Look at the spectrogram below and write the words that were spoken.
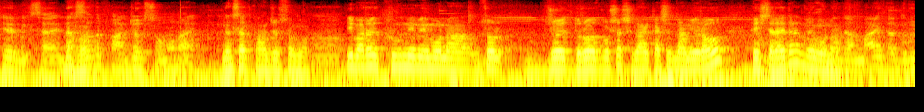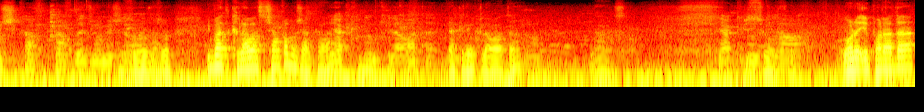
термикс ай. 950 сомон ай. 950 сомон и барои кӯҳни мемона мисол ҷои дуроз боша шилан кашид намераву пештарайда мемона? Да май да дуруи шкаф шкаф да ҷо мешавад и баъд клавас чанқа боша ака 1 киловатт ай. Якним клавата Nice. 1 Супер. Киловатт мона ипарада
